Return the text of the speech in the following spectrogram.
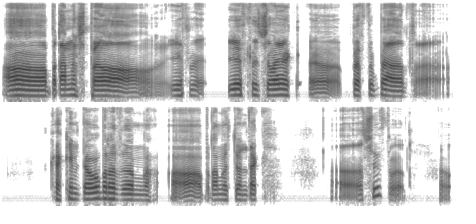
А, потому что если, если человек э, поступает э, каким-то образом, э, потому что он так э, чувствует, вот,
